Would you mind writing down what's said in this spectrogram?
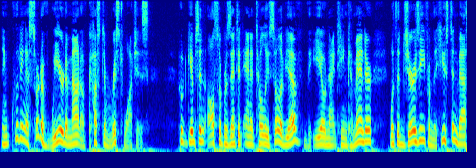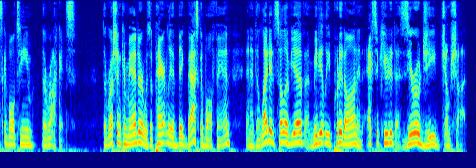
including a sort of weird amount of custom wristwatches. Hoot Gibson also presented Anatoly Solovyev, the EO-19 commander, with a jersey from the Houston basketball team, the Rockets. The Russian commander was apparently a big basketball fan, and a delighted Solovyev immediately put it on and executed a zero-G jump shot.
